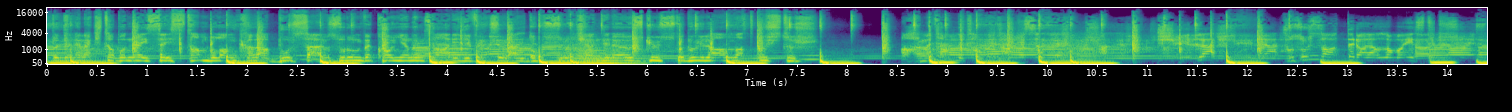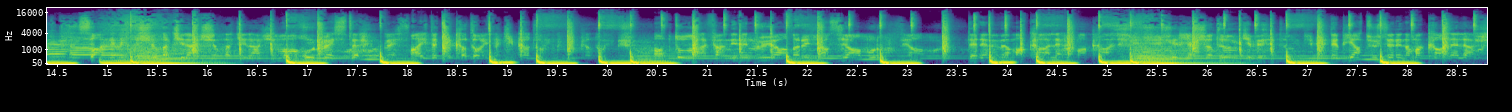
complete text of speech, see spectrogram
adlı deneme kitabında ise İstanbul, Ankara, Bursa, Erzurum ve Konya'nın tarihi ve türel dokusunu kendine özgü üslubuyla anlatmıştır. Ahmet Hamdi Ahmet Hamdi Eserleri Şiirler, şiirler. Huzur saatleri ayarlama enstitüsü Sahnenin dışındakiler, dışındakiler. Mahur Beste, Aydaki Kadın, Aydaki Kadın. Abdullah Efendi'nin rüyaları yaz yağmuru. Deneme ve makale, makale Şiir yaşadığım gibi. Edebiyat üzerine makaleler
